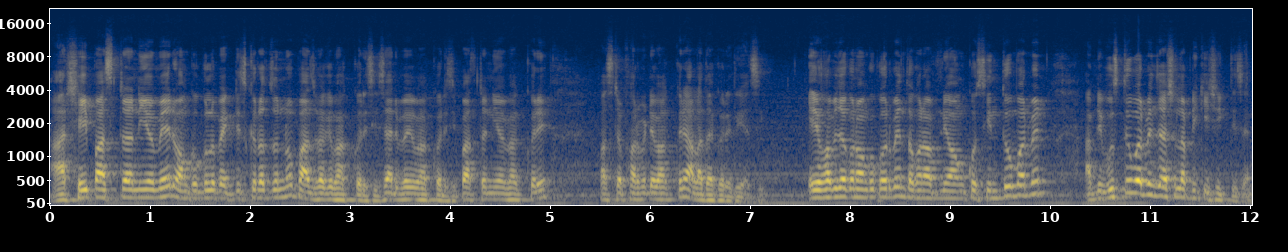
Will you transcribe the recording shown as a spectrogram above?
আর সেই পাঁচটা নিয়মের অঙ্কগুলো প্র্যাকটিস করার জন্য পাঁচ ভাগে ভাগ করেছি, চার ভাগে ভাগ করেছি। পাঁচটা নিয়মে ভাগ করে, পাঁচটা ফর্মেটে ভাগ করে আলাদা করে দিয়েছি। এইভাবে যখন অঙ্ক করবেন, তখন আপনি অঙ্ক চিনতেও পারবেন, আপনি বুঝতেও পারবেন যে আসলে আপনি কী শিখতেছেন।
